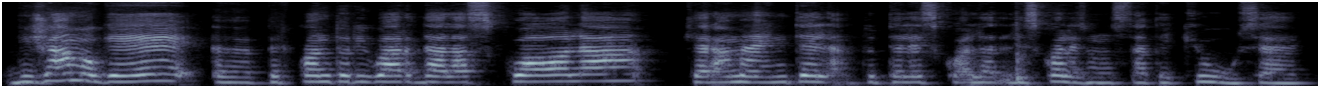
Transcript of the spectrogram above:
Diciamo che eh, per quanto riguarda la scuola, chiaramente la, tutte le scuole, le scuole sono state chiuse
